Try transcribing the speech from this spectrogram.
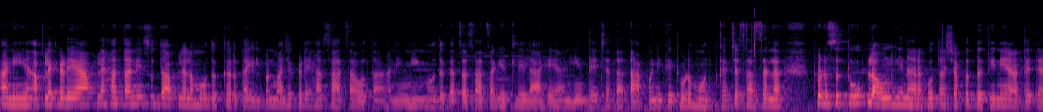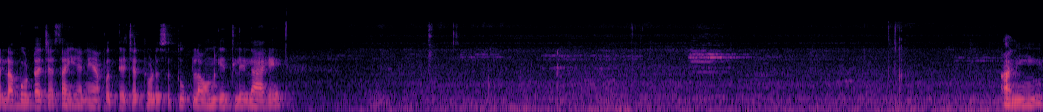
आणि आपल्याकडे आपल्या हाताने सुद्धा आपल्याला मोदक करता येईल. पण माझ्याकडे हा साचा होता आणि मी मोदकाचा साचा घेतलेला आहे आणि त्याच्यात आता आपण इथे थोडं मोदकाच्या साचाला थोडंसं तूप लावून घेणार आहोत अशा पद्धतीने. आता त्याला बोटाच्या साह्याने आपण त्याच्यात थोडंसं तूप लावून घेतलेलं आहे. आणि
